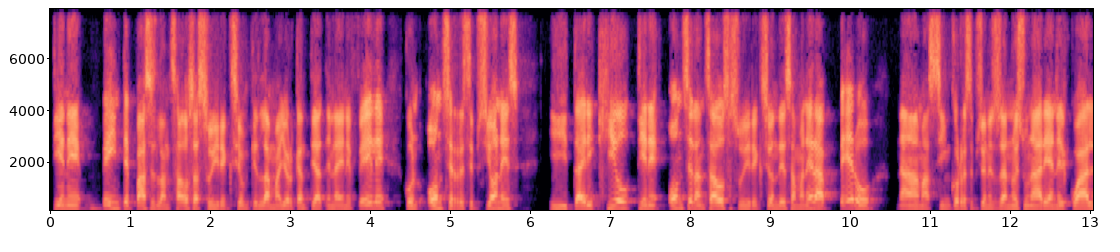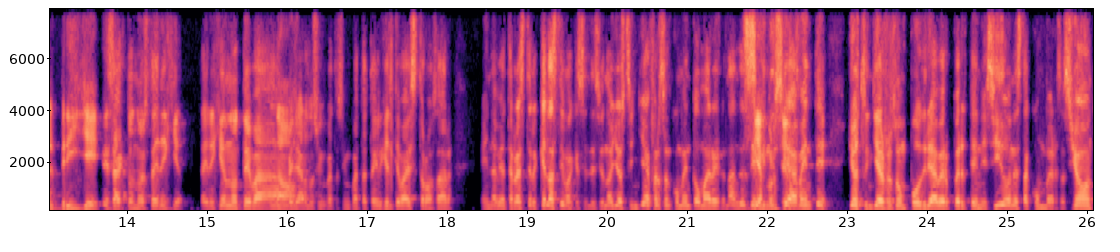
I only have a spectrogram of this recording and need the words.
tiene 20 pases lanzados a su dirección, que es la mayor cantidad en la NFL, con 11 recepciones, y Tyreek Hill tiene 11 lanzados a su dirección de esa manera, pero nada más 5 recepciones, o sea, no es un área en el cual brille. Exacto, no es Tyreek Hill. Tyreek Hill no te va a pelear los 50-50, Tyreek Hill te va a destrozar en la vía terrestre. Qué lástima que se lesionó Justin Jefferson, comenta Omar Hernández. Definitivamente Justin Jefferson podría haber pertenecido en esta conversación.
